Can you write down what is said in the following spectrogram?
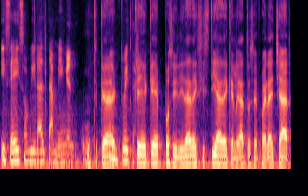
y se hizo viral también en... ¿Qué, En Twitter. qué- qué posibilidad existía de que el gato se fuera a echar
